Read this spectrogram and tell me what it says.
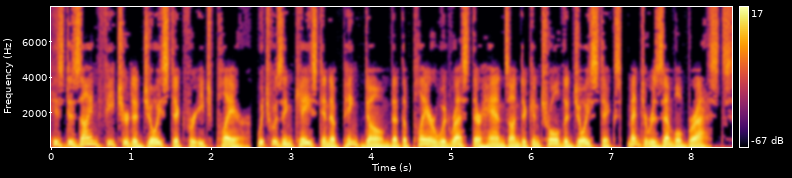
His design featured a joystick for each player, which was encased in a pink dome that the player would rest their hands on to control the joysticks, meant to resemble breasts.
